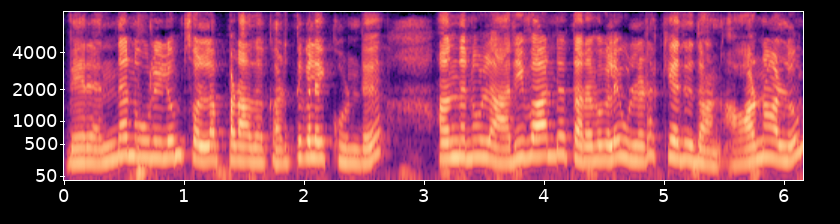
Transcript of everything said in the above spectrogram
வேற எந்த நூலிலும் சொல்லப்படாத கருத்துக்களை கொண்டு அந்த நூல் அறிவார்ந்த தரவுகளை உள்ளடக்கியதுதான். ஆனாலும்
